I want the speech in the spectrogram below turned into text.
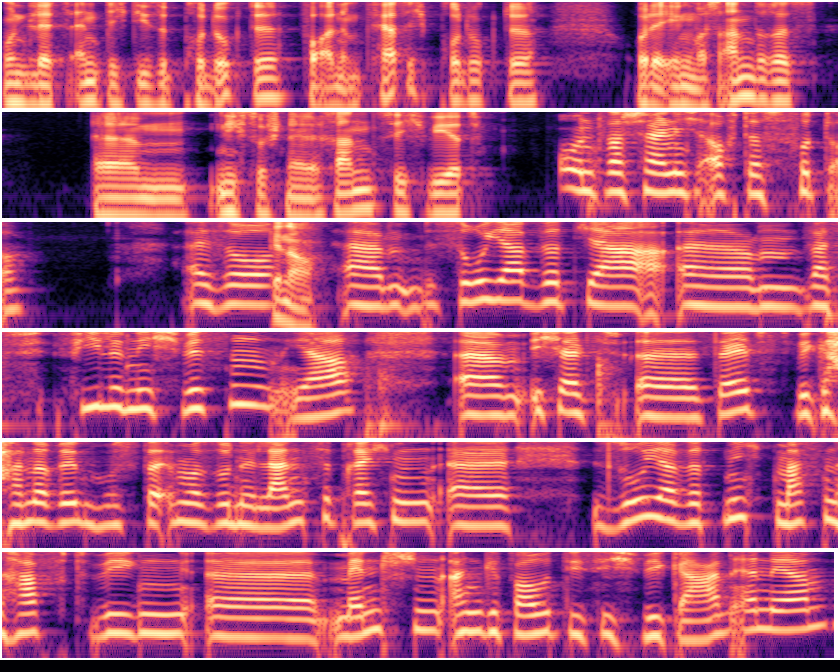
und letztendlich diese Produkte, vor allem Fertigprodukte oder irgendwas anderes, ähm, nicht so schnell ranzig wird. Und wahrscheinlich auch das Futter. Also Genau. ähm, Soja wird ja, ähm, was viele nicht wissen, ja. Ähm, ich als äh, selbst Veganerin muss da immer so eine Lanze brechen. Äh, Soja wird nicht massenhaft wegen äh, Menschen angebaut, die sich vegan ernähren,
